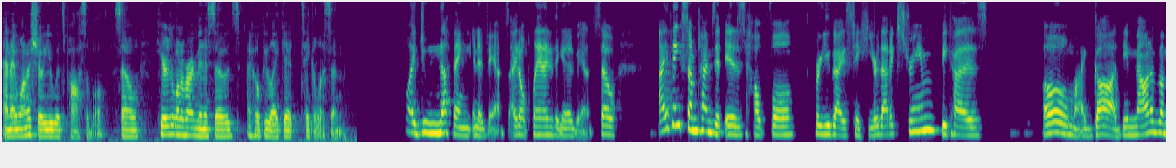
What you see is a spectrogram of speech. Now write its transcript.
And I want to show you what's possible. So here's one of our minisodes. I hope you like it. Take a listen. I do nothing in advance. I don't plan anything in advance. So I think sometimes it is helpful for you guys to hear that extreme because Oh my God, the amount of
